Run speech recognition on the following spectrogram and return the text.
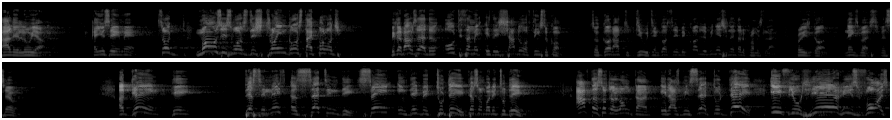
Hallelujah. Can you say amen? So Moses was destroying God's typology. Because the Bible says that the Old Testament is the shadow of things to come. So God had to deal with him. God said, Because of obedience, you enter the promised land. Praise God. Next verse, verse 7. Again, he designates a certain day, saying in David, Today, tell somebody today after such a long time, it has been said, Today, if you hear his voice,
